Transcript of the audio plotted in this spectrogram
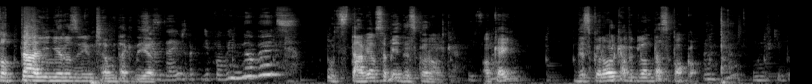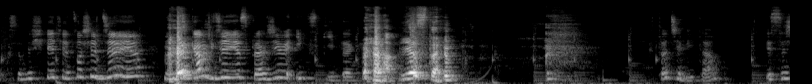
Totalnie nie rozumiem czemu tak Mi się jest. wydaje, że tak nie powinno być. Ustawiam sobie deskorolkę, ok? Deskorolka wygląda spoko. Mhm. Mulki boksowy świecie, co się dzieje? Ciekaw, gdzie jest prawdziwy x-kitek. Jestem! Kto cię wita? Jesteś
